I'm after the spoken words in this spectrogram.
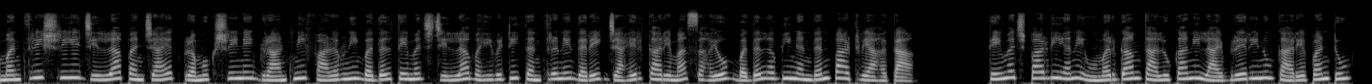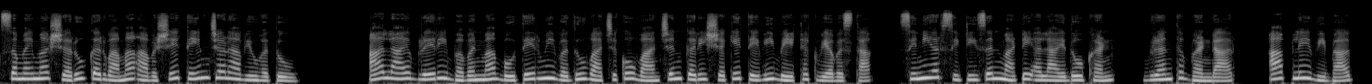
મંત્રીશ્રીએ જિલ્લા પંચાયત પ્રમુખશ્રીને ગ્રાન્ટની ફાળવણી બદલ તેમજ જિલ્લા વહીવટી તંત્રને દરેક જાહેર કાર્યમાં સહયોગ બદલ અભિનંદન પાઠવ્યા હતા. તેમજ પારડી અને ઉમરગામ તાલુકાની લાઇબ્રેરીનું કાર્ય પણ ટૂંક સમયમાં શરૂ કરવામાં આવશે તેમ જણાવ્યું હતું. આ લાઇબ્રેરી ભવનમાં બોતેરમી વધુ વાચકો વાંચન કરી શકે તેવી બેઠક વ્યવસ્થા, સિનિયર સિટીઝન માટે અલાયદો ખંડ, ગ્રંથ ભંડાર, આ વિભાગ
